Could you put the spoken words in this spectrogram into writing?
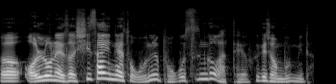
어, 언론에서 시사인에서 오늘 보고 쓴 것 같아요. 그게 전부입니다.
